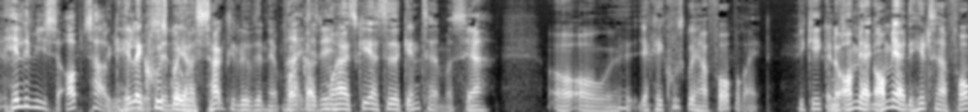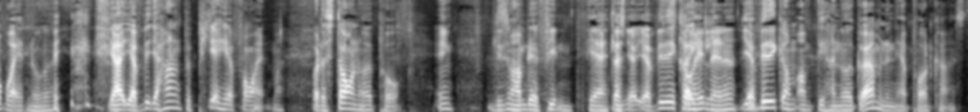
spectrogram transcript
Heldigvis så optager jeg vi Jeg kan heller ikke huske, hvad jeg har sagt i løbet af den her podcast. Nej, det det. Må jeg, skal jeg sidde og gentage mig selv. Ja. Og, og øh, jeg kan ikke huske, hvad jeg har forberedt. Vi kan ikke Eller om jeg, om jeg det hele taget har forberedt noget. jeg, jeg, jeg har nogle papir her foran mig, hvor der står noget på. Ikke? Ligesom ham der film. Ja, der jeg, jeg ved ikke, står andet. Jeg ved ikke, om, om det har noget at gøre med den her podcast.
